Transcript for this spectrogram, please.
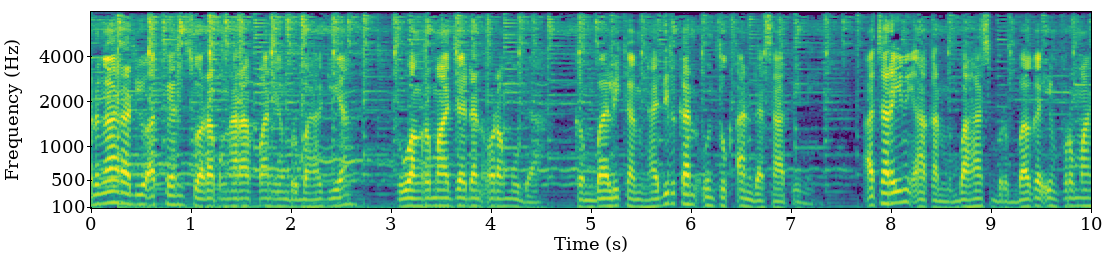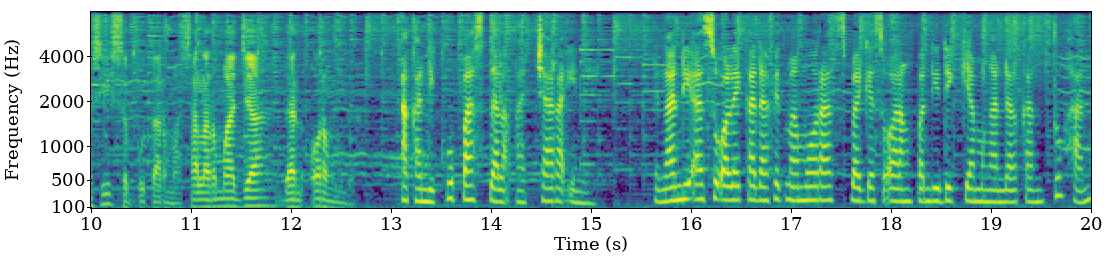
Pendengar Radio Advent Suara Pengharapan yang berbahagia, Ruang Remaja dan Orang Muda, kembali kami hadirkan untuk Anda saat ini. Acara ini akan membahas berbagai informasi seputar masalah remaja dan orang muda. Akan dikupas dalam acara ini. Dengan diasuh oleh Kak David Mamora sebagai seorang pendidik yang mengandalkan Tuhan,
